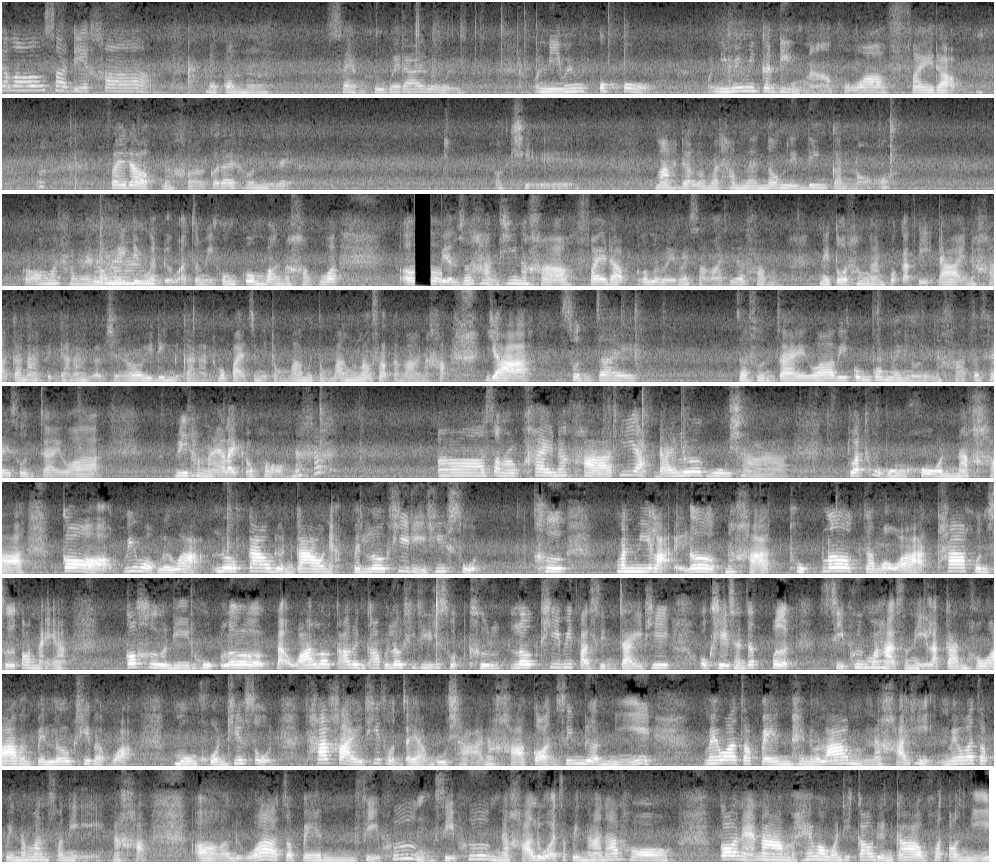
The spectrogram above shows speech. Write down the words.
ฮลโลสวัสดีค่ะ เดี๋ยวก่อนนะ แสงคือไม่ได้เลย วันนี้ไม่ โอ้โห วันนี้ไม่มีกระดิ่งนะ เพราะว่าไฟดับ ไฟดับนะคะ ก็ได้เท่านี้แหละ โอเค มาเดี๋ยวเรามาทำ random reading กันเนาะ ก็มาทำ random reading เหมือนเดิมอาจจะมีกลมๆบ้างนะคะ เพราะว่า เปลี่ยนสถานที่นะคะ ไฟดับก็เลยไม่สามารถที่จะทำในโต๊ะทำงานปกติได้นะคะ การอ่านเป็นการอ่านแบบ general reading หรือการอ่านทั่วไปจะมีตรงบ้างไม่ตรงบ้างเราสลับกันบ้างนะคะ อย่าสนใจจะสนใจว่าวิก้มๆเงยๆนะคะแต่ให้สนใจว่าวิทำนายอะไรก็พอนะคะสำหรับใครนะคะที่อยากได้เลิกบูชา วัตถุมงคลนะคะ ก็วิบอกเลยว่าเลิกเก้าเดือนเก้าเนี่ยเป็นเลิกที่ดีที่สุด คือมันมีหลายเลิกนะคะ ทุกเลิกจะบอกว่าถ้าคุณซื้อตอนไหนอะ่ะก็คือดีถูกเลิก แต่ว่าเลิกเก้าเดือนเก้าเป็นเลิกที่ดีที่สุด คือเลิกที่พี่ตัดสินใจที่โอเค ฉันจะเปิดสีพึ่งมหาเสน่ห์ละกัน เพราะว่ามันเป็นเลิกที่แบบว่ามงคลที่สุด ถ้าใครที่สนใจอยากบูชานะคะ ก่อนสิ้นเดือนนี้ ไม่ว่าจะเป็นเพนดูลัมนะคะหินไม่ว่าจะเป็นน้ำมันเสน่ห์นะคะเอ่อหรือว่าจะเป็นสีพึ่งสีพึ่งนะคะ หรือว่าจะเป็นน้าหน้าทอง ก็แนะนำให้มาวันที่ 9 เดือน 9 เพราะตอนนี้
